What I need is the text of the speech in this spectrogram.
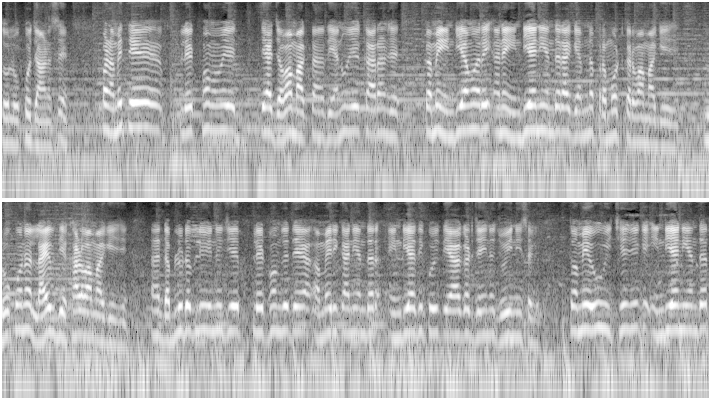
તો લોકો જાણશે. પણ અમે તે પ્લેટફોર્મ અમે ત્યાં જવા માગતા નથી. એનું એ કારણ છે કે અમે ઇન્ડિયામાં રહી અને ઇન્ડિયાની અંદર આ ગેમને પ્રમોટ કરવા માગીએ છીએ. લોકોને લાઈવ દેખાડવા માગીએ છીએ. અને ડબલ્યુ ડબલ્યુની જે પ્લેટફોર્મ છે તે અમેરિકાની અંદર ઇન્ડિયાથી કોઈ ત્યાં આગળ જઈને જોઈ નહીં શકે. તો અમે એવું ઈચ્છીએ છીએ કે ઇન્ડિયાની અંદર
